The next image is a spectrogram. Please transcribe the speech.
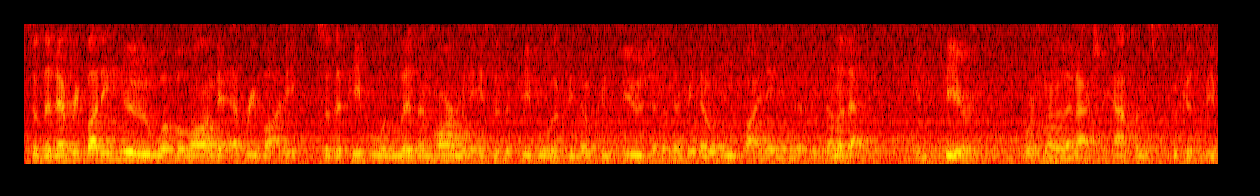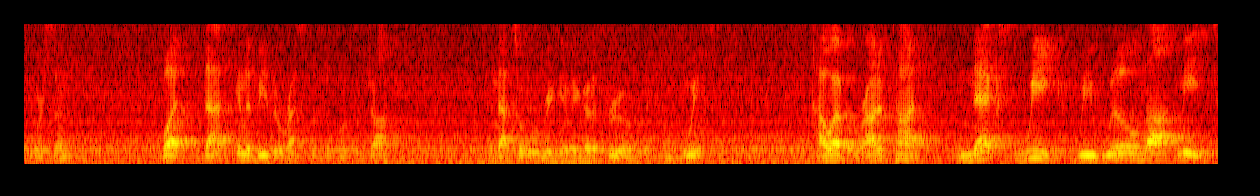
so that everybody knew what belonged to everybody so that people would live in harmony, so that people would be no confusion and there'd be no infighting and there'd be none of that in theory Of course, none of that actually happens because people are sinful. But that's going to be the rest of the book of Joshua. And that's what we're going to go through over the coming weeks. However, we're out of time. Next week, we will not meet.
